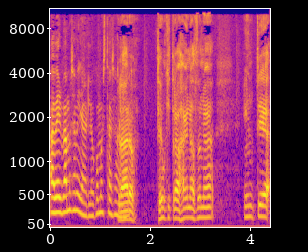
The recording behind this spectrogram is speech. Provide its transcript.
A ver, vamos a mirarlo. ¿Cómo estás ahora? Claro, tengo que trabajar en una zona entre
